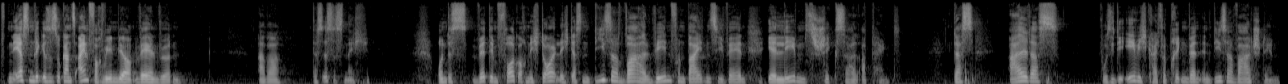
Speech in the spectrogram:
Auf den ersten Blick ist es so ganz einfach, wen wir wählen würden. Aber das ist es nicht. Und es wird dem Volk auch nicht deutlich, dass in dieser Wahl, wen von beiden sie wählen, ihr Lebensschicksal abhängt. Dass all das, wo sie die Ewigkeit verbringen werden, in dieser Wahl stehen.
